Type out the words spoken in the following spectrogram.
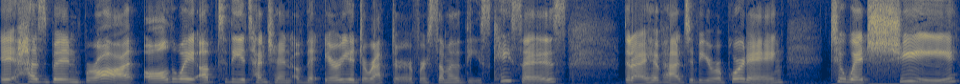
it has been brought all the way up to the attention of the area director for some of these cases that I have had to be reporting, to which she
